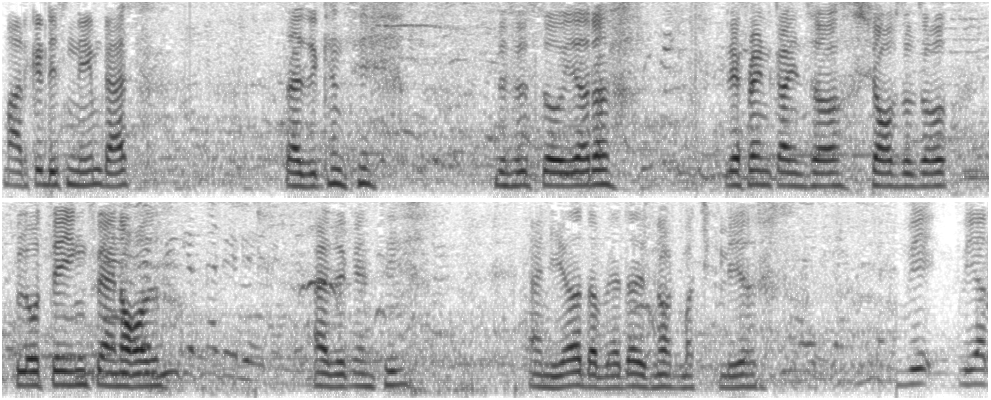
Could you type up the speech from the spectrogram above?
market is named as. So as you can see this is so here are different kinds of shops also clothings and all as you can see. And here the weather is not much clear. We we are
